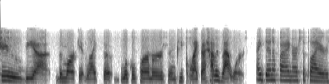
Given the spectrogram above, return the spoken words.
to the uh, the market, like the local farmers and people like that? How does that work? Identifying our suppliers.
